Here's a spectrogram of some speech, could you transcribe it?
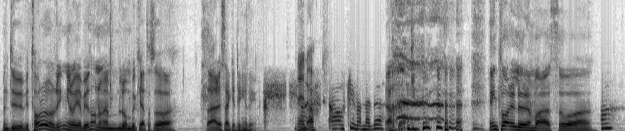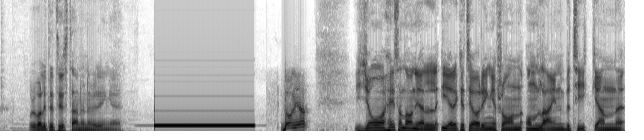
Men du, vi tar och ringer och erbjuder honom en blombukett och så, så är det säkert ingenting. Nej då. Ja, gud vad nervös Ja. jag blir. Häng kvar i luren bara så Ja. får du vara lite tyst här nu när vi ringer. Daniel? Ja, hejsan Daniel. Erik heter jag och ringer från onlinebutiken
